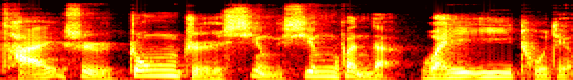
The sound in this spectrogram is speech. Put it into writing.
才是终止性兴奋的唯一途径。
